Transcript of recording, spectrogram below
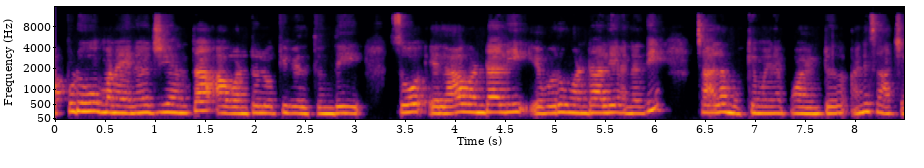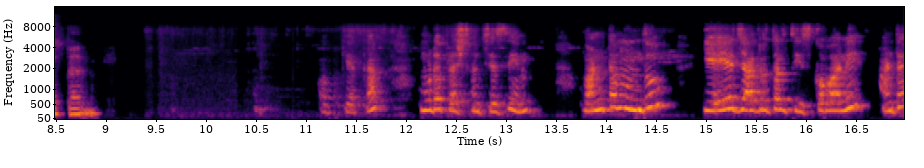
అప్పుడు మన ఎనర్జీ అంతా ఆ వంటలోకి వెళ్తుంది. సో ఎలా వండాలి ఎవరు వండాలి అన్నది చాలా ముఖ్యమైన పాయింట్ అని సార్ చెప్పారు. ఓకే అక్క. మూడో ప్రశ్న వచ్చేసి వంట ముందు ఏ ఏ జాగ్రత్తలు తీసుకోవాలి? అంటే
